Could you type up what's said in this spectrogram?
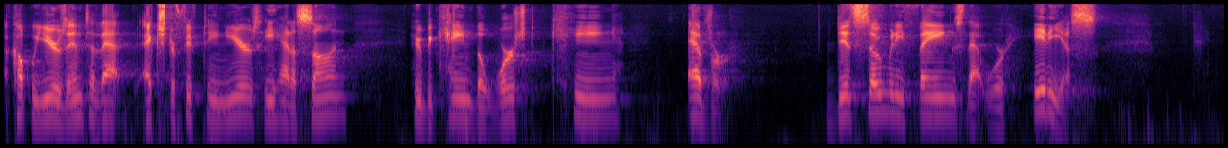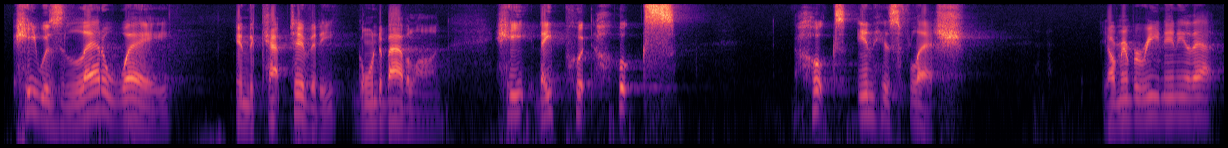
A couple years into that extra 15 years, he had a son who became the worst king ever did so many things that were hideous. He was led away in the captivity, going to Babylon. He, they put hooks, hooks in his flesh. Y'all remember reading any of that?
